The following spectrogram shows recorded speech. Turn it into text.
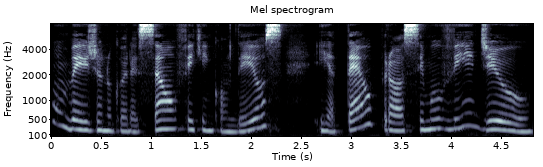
um beijo no coração, fiquem com Deus e até o próximo vídeo!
